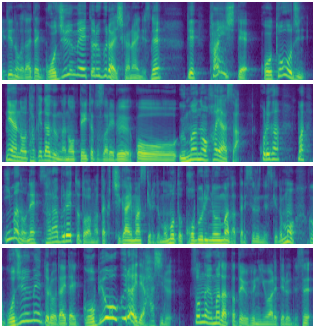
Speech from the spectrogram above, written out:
ていうのがだいたい50メートルぐらいしかないんですね。で、対して、こう当時、ね、あの、武田軍が乗っていたとされる、こう、馬の速さ。これが、まあ、今のね、サラブレッドとは全く違いますけれども、もっと小ぶりの馬だったりするんですけども、50メートルをだいたい5秒ぐらいで走る。そんな馬だったというふうに言われてるんです。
